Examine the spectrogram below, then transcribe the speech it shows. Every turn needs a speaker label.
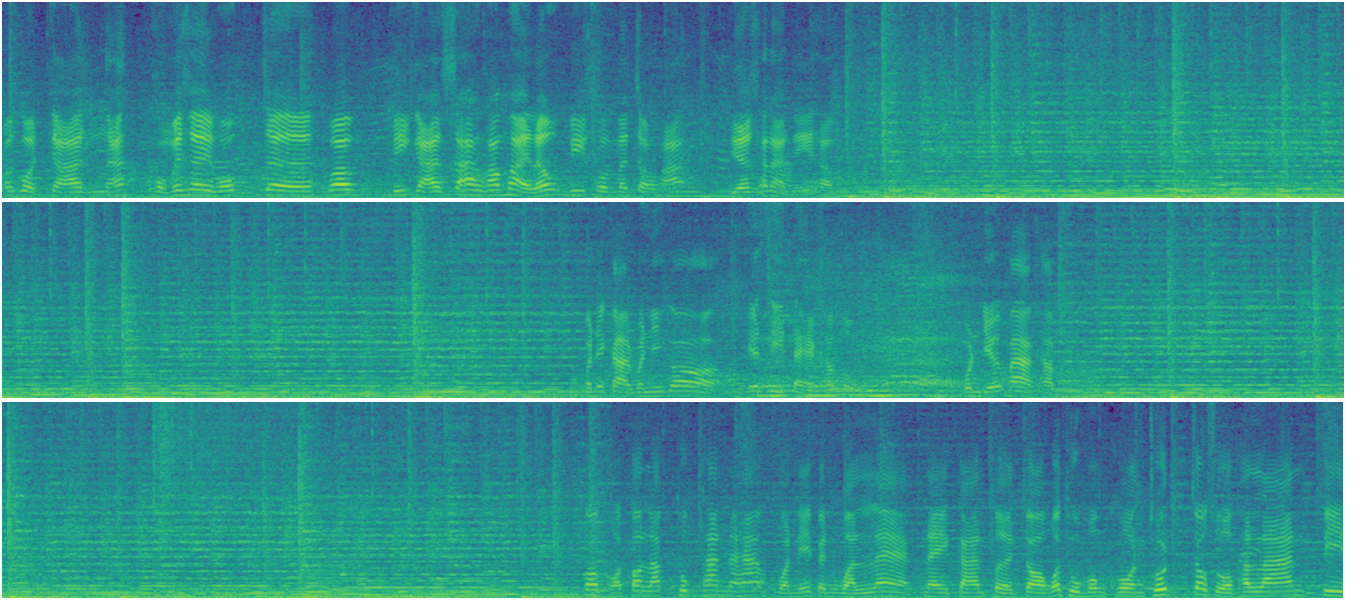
Speaker 1: ปรากฏการณ์นะ ผมไม่เคยพบเจอว่ามีการสร้างพระใหม่แล้วมีคนมาจองพระเยอะขนาดนี้ครับ
Speaker 2: บรรยากาศวันนี้ก็แอซีแตกครับผม คนเยอะมากครับ
Speaker 3: ก็ขอต้อนรับทุกท่านนะฮะ วันนี้เป็นวันแรกในการเปิดจองวัตถุมงคลชุดเจ้าสัวพันล้านปี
